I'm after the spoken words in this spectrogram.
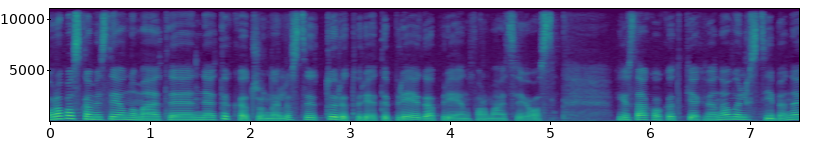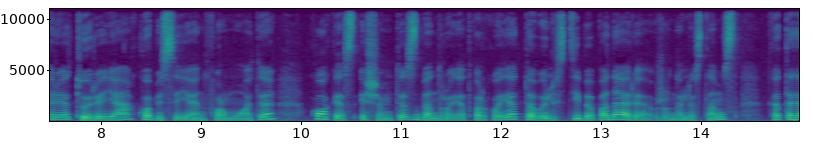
Europos komisija numatė ne tik, kad žurnalistai turi turėti prieigą prie informacijos. Jis sako, kad kiekviena valstybė narė turi ją komisiją informuoti, kokias išimtis bendroje tvarkoje ta valstybė padarė žurnalistams, kad ta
